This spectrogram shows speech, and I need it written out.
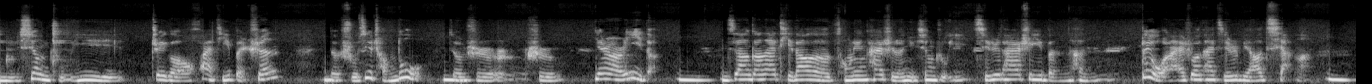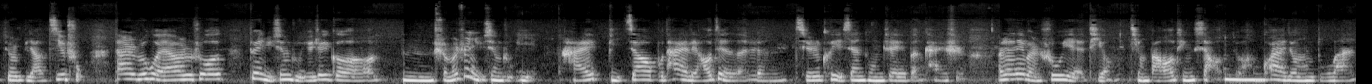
女性主义这个话题本身。你的熟悉程度就是是因人而异的。嗯，你像刚才提到的《从零开始的女性主义》，其实它是一本很对我来说，它其实比较浅了。嗯，就是比较基础。但是如果要是说对女性主义这个，嗯，什么是女性主义？还比较不太了解的人，其实可以先从这一本开始，而且那本书也挺挺薄、挺小的，就很快就能读完。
